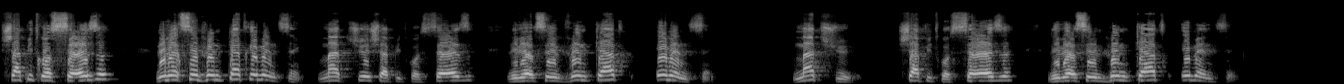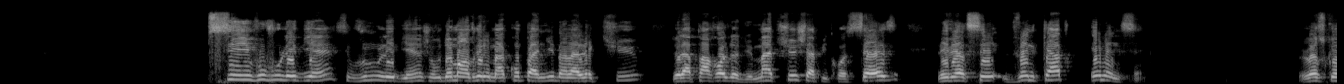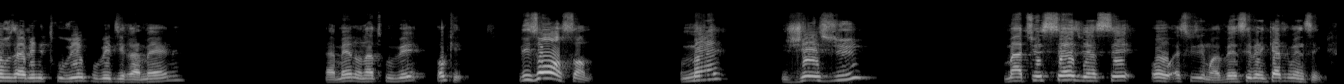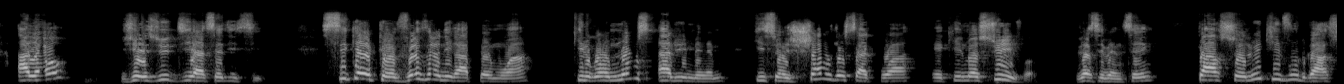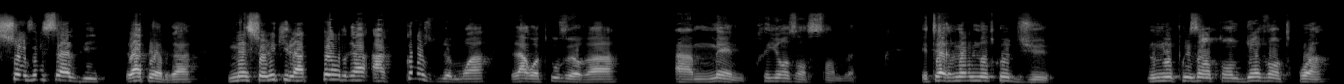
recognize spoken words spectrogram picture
chapitre 16, les versets 24 et 25. Matthieu, chapitre 16, les versets 24 et 25. Matthieu, chapitre 16, les versets 24 et 25. Si vous voulez bien, si vous voulez bien, je vous demanderai de m'accompagner dans la lecture de la parole de Dieu. Matthieu chapitre 16, les versets 24 et 25. Lorsque vous avez trouvé, vous pouvez dire Amen. Amen, on a trouvé? OK. Lisons ensemble. Mais Jésus Matthieu 16, verset, oh, excusez-moi, verset 24 et 25. Alors, Jésus dit à ses disciples, si quelqu'un veut venir après moi, qu'il renonce à lui-même, qu'il se charge de sa croix et qu'il me suive. Verset 25. Car celui qui voudra sauver sa vie la perdra, mais celui qui la perdra à cause de moi la retrouvera. Amen. Prions ensemble. Éternel notre Dieu, nous nous présentons devant toi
